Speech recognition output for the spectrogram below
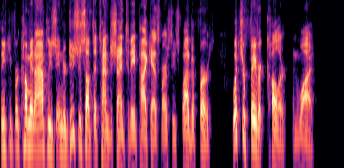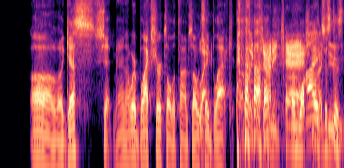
thank you for coming on. Please introduce yourself to Time to Shine Today podcast Varsity Squad. But first, what's your favorite color and why? Oh, I guess shit, man. I wear black shirts all the time, so I would black. say black. like Johnny Cash. and why? It's just because,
